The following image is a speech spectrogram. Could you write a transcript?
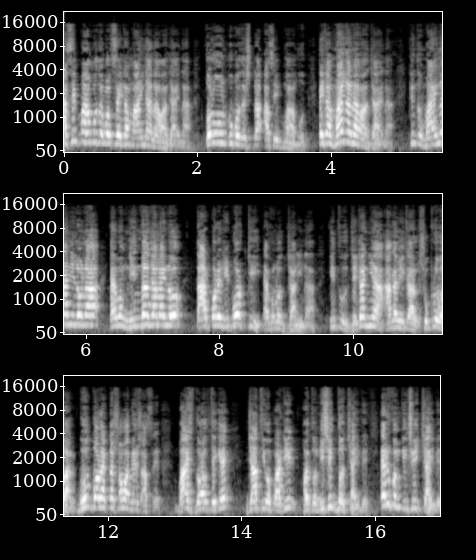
আসিফ মাহমুদও বলছে, এটা মাইনা নেওয়া যায় না। তরুণ উপদেষ্টা আসিফ মাহমুদ, এটা মাইনা নেওয়া যায় না। কিন্তু মাইনা নিল না এবং নিন্দা জানাইলো, তারপরে রিপোর্ট কি এখনও জানি না। কিন্তু যেটা নিয়ে আগামীকাল, শুক্রবার, বহুত বড় একটা সমাবেশ আছে। বাইশ দল থেকে জাতীয় পার্টির হয়তো নিষিদ্ধ চাইবে, এরকম কিছুই চাইবে।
